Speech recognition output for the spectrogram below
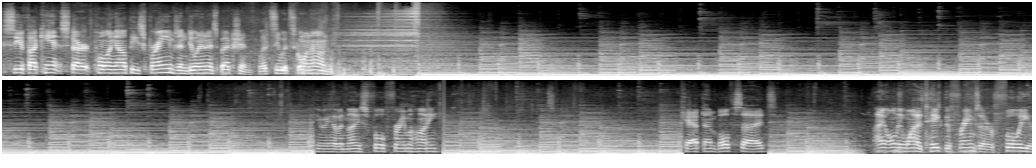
see if I can't start pulling out these frames and doing an inspection. Let's see what's going on. Nice full frame of honey. Capped on both sides. I only want to take the frames that are fully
